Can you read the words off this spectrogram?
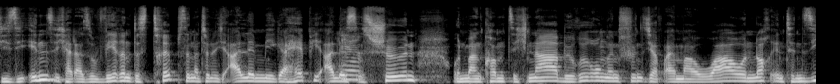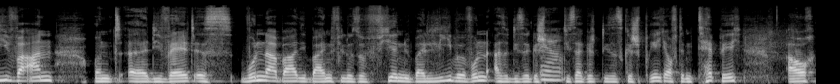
die sie in sich hat, also während des Trips sind natürlich alle mega happy, alles Ja. ist schön und man kommt sich nah, Berührungen fühlen sich auf einmal wow, noch intensiver an und äh, die Welt ist wunderbar, die beiden philosophieren über Liebe, also diese, Ja. dieser, dieses Gespräch auf dem Teppich, auch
